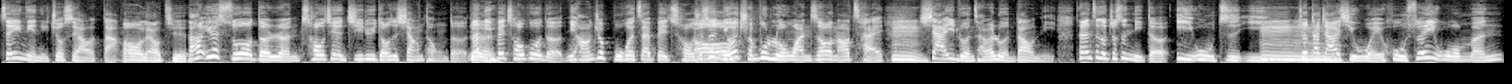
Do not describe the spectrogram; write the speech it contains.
这一年你就是要当哦，了解。然后因为所有的人抽签的几率都是相同的，那你被抽过的，你好像就不会再被抽，就是你会全部轮完之后，然后才嗯下一轮才会轮到你、嗯。但是这个就是你的义务之一，嗯、就大家一起维护。所以我们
